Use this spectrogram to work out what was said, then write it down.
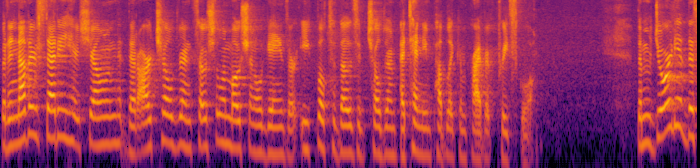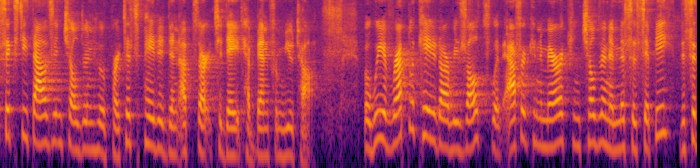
But another study has shown that our children's social emotional gains are equal to those of children attending public and private preschool. The majority of the 60,000 children who have participated in Upstart to date have been from Utah. But we have replicated our results with African American children in Mississippi. This is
